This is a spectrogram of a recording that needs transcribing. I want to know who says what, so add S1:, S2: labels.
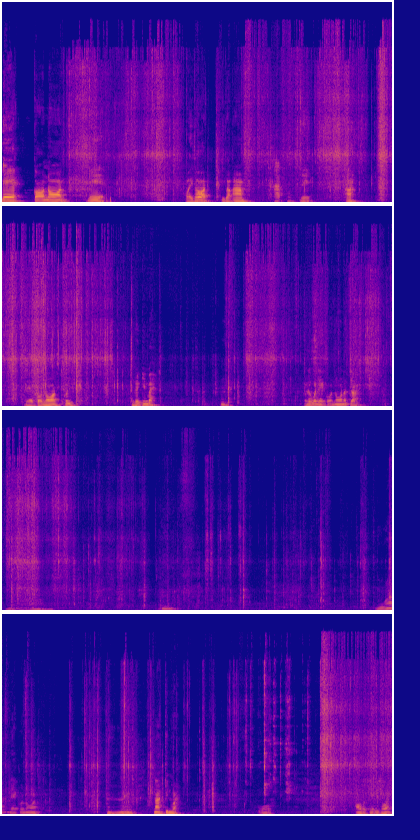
S1: แดกก่อนนอน นี่ หอยทอดอีบางอาม
S2: ครับผม
S1: นี่ อะ แดกก่อนนอน เฮ้ยเคยกินไหมอืมเขาเรียกว่าแดกก่อนนอนนะจ๊ะอืมดูฮะ แดกก่อนนอน อืมน่ากินว่ะ โอ้ เอาตะเกียบไปช้อน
